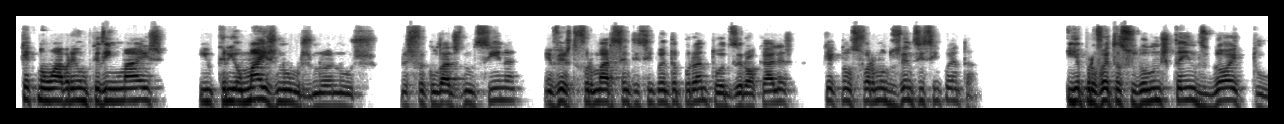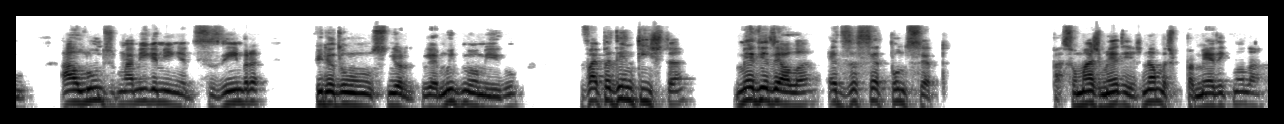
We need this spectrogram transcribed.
porquê é que não abrem um bocadinho mais e criam mais números no, nos, nas faculdades de medicina em vez de formar 150 por ano, estou a dizer ao calhas, porque é que não se formam 250? E aproveita-se os alunos que têm 18. Há alunos, uma amiga minha de Sesimbra, filha de um senhor que é muito meu amigo, vai para dentista, média dela é 17.7. são mais médias? Não, mas para médico não dá.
